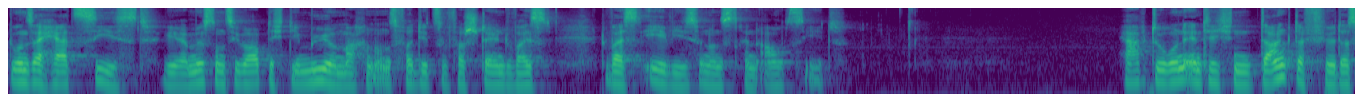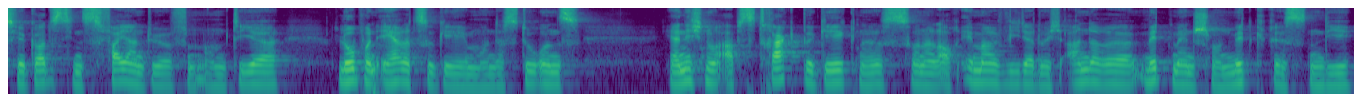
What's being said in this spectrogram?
du unser Herz siehst. Wir müssen uns überhaupt nicht die Mühe machen, uns vor dir zu verstellen. Du weißt, du weißt eh, wie es in uns drin aussieht. Herr, habt du unendlichen Dank dafür, dass wir Gottesdienst feiern dürfen, um dir Lob und Ehre zu geben und dass du uns ja nicht nur abstrakt begegnest, sondern auch immer wieder durch andere Mitmenschen und Mitchristen, die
